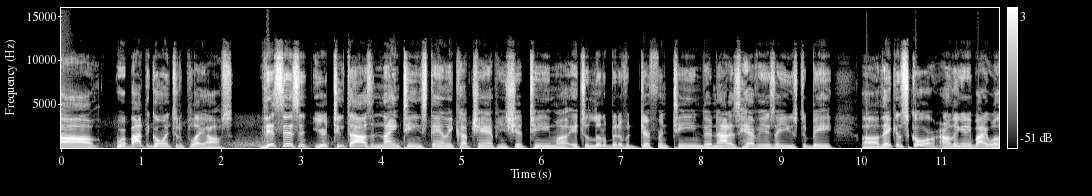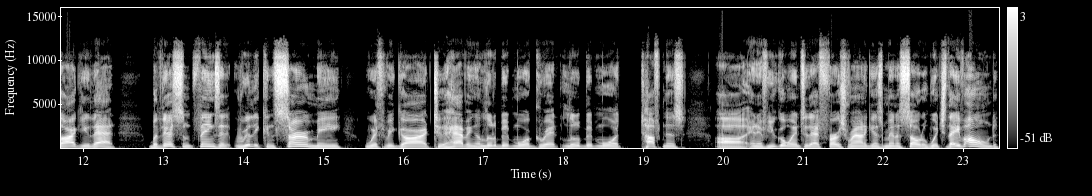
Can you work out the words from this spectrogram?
uh, we're about to go into the playoffs. This isn't your 2019 Stanley Cup championship team. Uh, it's a little bit of a different team. They're not as heavy as they used to be. Uh, they can score. I don't think anybody will argue that. But there's some things that really concern me with regard to having a little bit more grit, a little bit more toughness. Uh, and if you go into that first round against Minnesota, which they've owned,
